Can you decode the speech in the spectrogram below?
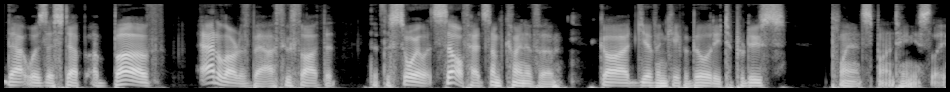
that was a step above Adelard of Bath, who thought that, that the soil itself had some kind of a God given capability to produce plants spontaneously.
